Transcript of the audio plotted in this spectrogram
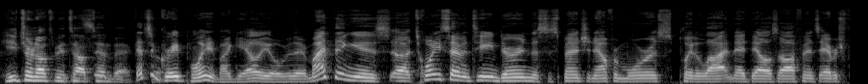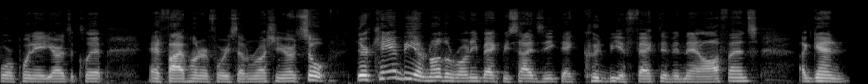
He turned out to be a top ten back. That's a great point by Galley over there. My thing is, uh, 2017 during the suspension, Alfred Morris played a lot in that Dallas offense, averaged 4.8 yards a clip, at 547 rushing yards. So there can be another running back besides Zeke that could be effective in that offense. Again,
